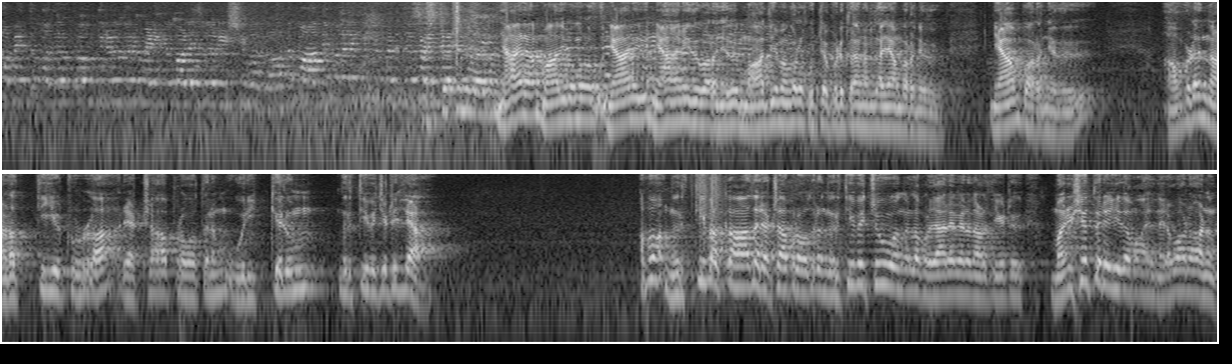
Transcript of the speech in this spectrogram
സമയത്തും അത് മെഡിക്കൽ കോളേജിൽ ഒരു ഇഷ്യൂ വന്നു. അത് മാധ്യമങ്ങളെ സിസ്റ്റത്തിന് കുറ്റപ്പെടുത്തി ഞാൻ മാധ്യമങ്ങൾ ഞാൻ ഞാനിത് പറഞ്ഞത് മാധ്യമങ്ങൾ കുറ്റപ്പെടുത്താനല്ല ഞാൻ പറഞ്ഞത്. ഞാൻ പറഞ്ഞത് അവിടെ നടത്തിയിട്ടുള്ള രക്ഷാപ്രവർത്തനം ഒരിക്കലും നിർത്തിവെച്ചിട്ടില്ല. അപ്പോൾ നിർത്തിവെക്കാതെ രക്ഷാപ്രവർത്തനം നിർത്തിവെച്ചു എന്നുള്ള പ്രചാരവേല നടത്തിയിട്ട് മനുഷ്യത്വരഹിതമായ നിലപാടാണ്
